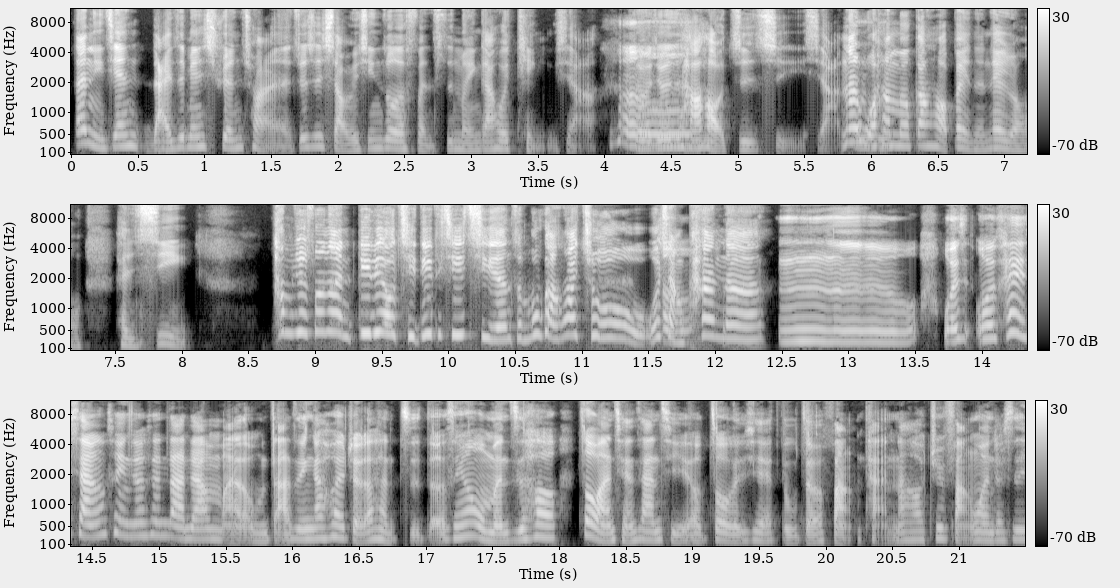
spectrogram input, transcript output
但你今天来这边宣传，就是小鱼星座的粉丝们应该会挺一下，对，就是好好支持一下。那如果他们刚好被你的内容很吸引。他们就说：“那你第六期、第七期人怎么不赶快出？我想看呢。”嗯，我我可以相信，就是大家买了我们杂志，应该会觉得很值得，是因为我们之后做完前三期，也有做了一些读者访谈，然后去访问，就是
